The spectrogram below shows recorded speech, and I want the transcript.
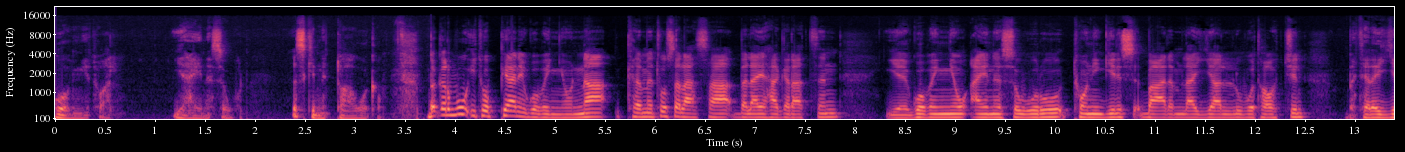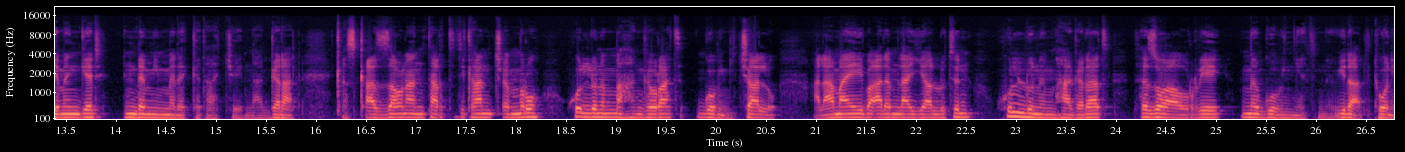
ጎብኝቷል። ይህ አይነ ስውር እስኪ እንተዋወቀው። በቅርቡ ኢትዮጵያን የጎበኘውና ከ130 በላይ ሀገራትን የጎበኘው አይነ ስውሩ ቶኒ ጊልስ በዓለም ላይ ያሉ ቦታዎችን በተለየ መንገድ እንደሚመለከታቸው ይናገራል። ቀዝቃዛውን አንታርክቲካን ጨምሮ ሁሉንም ሀገራት ጎብኝቻለሁ። ዓላማዬ በዓለም ላይ ያሉትን ሁሉንም ሀገራት ተዘዋውሬ መጎብኘት ነው ይላል ቶኒ።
